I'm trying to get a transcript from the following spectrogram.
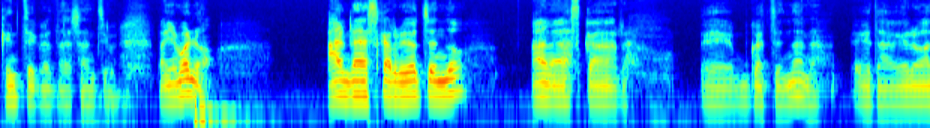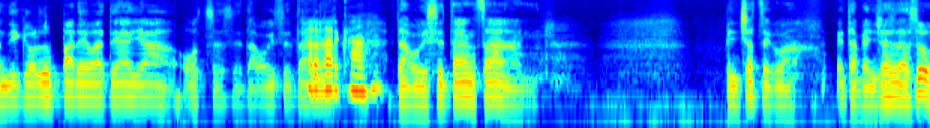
kentzeko eta santziko. Baina, bueno, ana azkar behotzen du, ana azkar e, bukatzen dana. Eta gero handik ordu pare batea ja hotzez, eta goizetan. Ardarka. Eta goizetan zan pentsatzekoa. Eta pentsatzen zu,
